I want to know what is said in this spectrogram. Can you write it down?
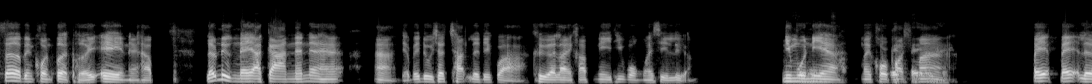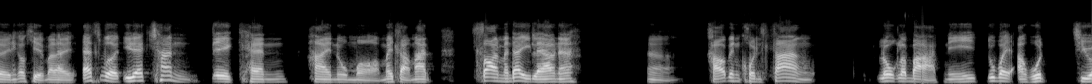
เซอร์เป็นคนเปิดเผยเองนะครับ แล้วหนึ่งในอาการนั้นนะฮะอ่าเดี๋ยวไปดูชัดๆเลยดีกว่า คืออะไรครับ นี่ที่วงไว้สีเหลืองนิโมเนียไมโครพลาสมา เป๊ะเป๊ะเลยนี่เขาเขียนมาอะไร adverse election they can hide no more ไม่สามารถซ่อนมันได้อีกแล้วนะอ่าเขาเป็นคนสร้างโรคระบาดนี้ด้วยอาวุธชีว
